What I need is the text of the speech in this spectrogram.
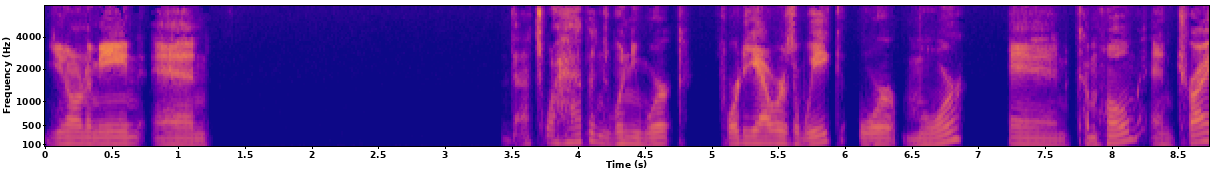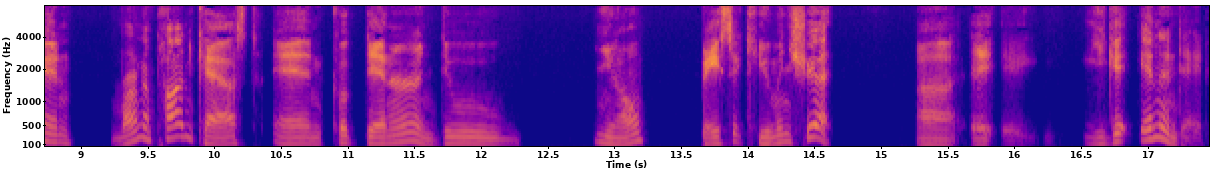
You know what I mean? And that's what happens when you work 40 hours a week or more and come home and try and run a podcast and cook dinner and do, you know, basic human shit. Uh, it, it- you get inundated.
